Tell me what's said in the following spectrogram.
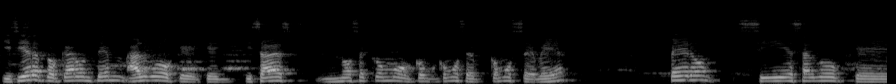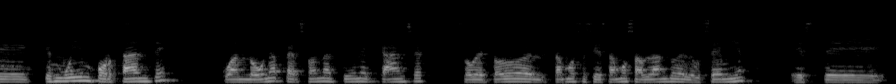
quisiera tocar un tema, algo que, que quizás no sé cómo, cómo, se, cómo se vea, pero sí es algo que, que, es muy importante cuando una persona tiene cáncer, sobre todo estamos, si estamos hablando de leucemia, este,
